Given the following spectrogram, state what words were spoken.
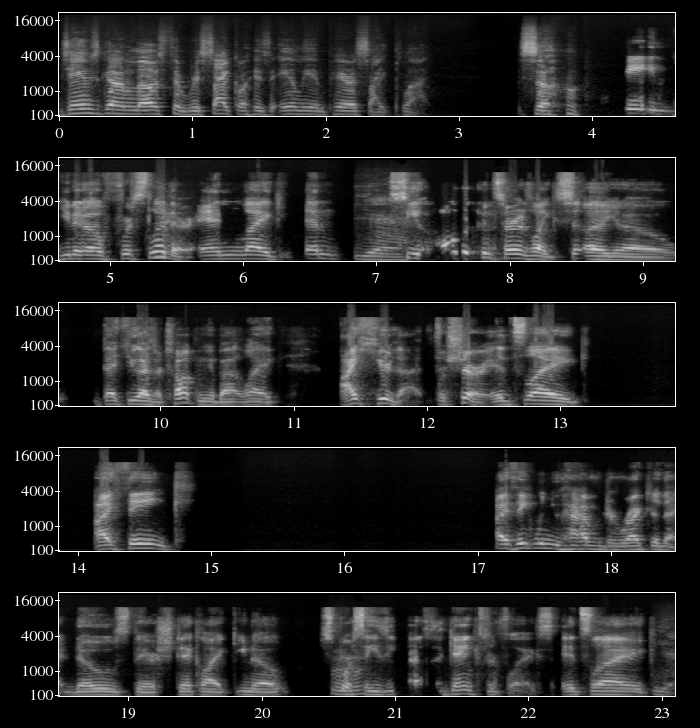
James Gunn loves to recycle his alien parasite plot. So, I mean, you know, for Slither and like and yeah. see all the concerns like uh, you know that you guys are talking about like i hear that for sure it's like i think i think when you have a director that knows their shtick, like you know scorsese has the gangster flicks it's like yeah.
